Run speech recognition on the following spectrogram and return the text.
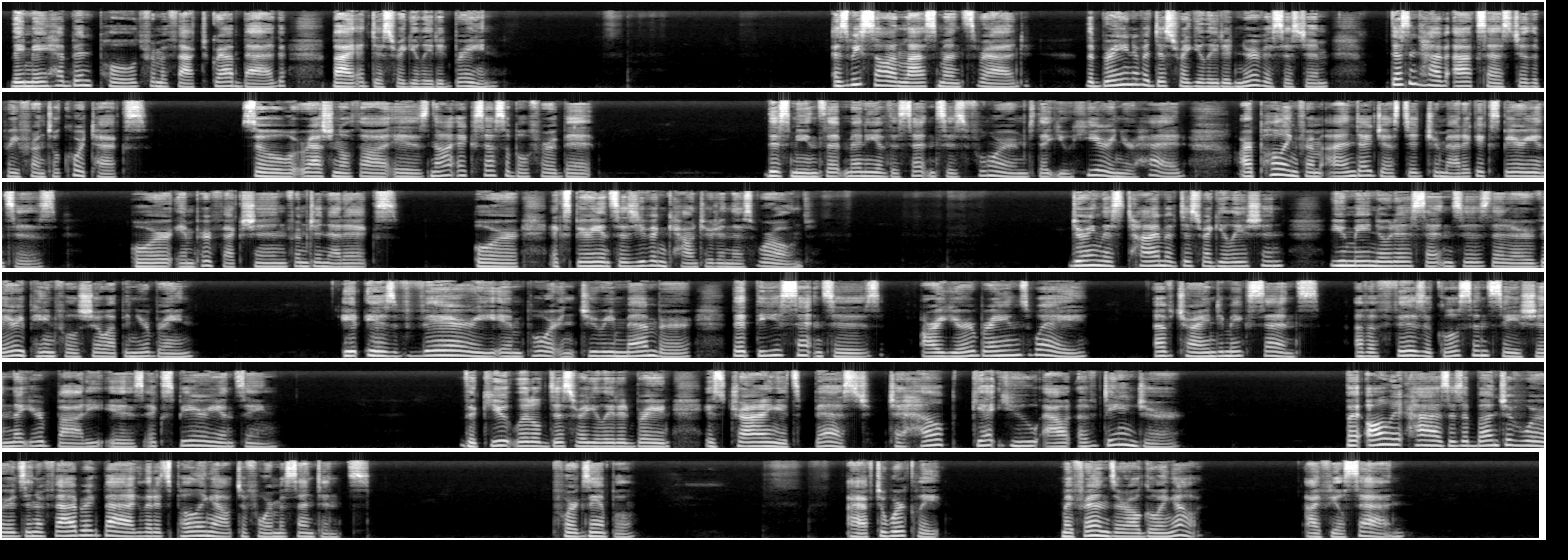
They may have been pulled from a fact grab bag by a dysregulated brain. As we saw in last month's RAD, the brain of a dysregulated nervous system doesn't have access to the prefrontal cortex, so rational thought is not accessible for a bit. This means that many of the sentences formed that you hear in your head are pulling from undigested traumatic experiences or imperfection from genetics or experiences you've encountered in this world. During this time of dysregulation, you may notice sentences that are very painful show up in your brain. It is very important to remember that these sentences are your brain's way of trying to make sense of a physical sensation that your body is experiencing. The cute little dysregulated brain is trying its best to help get you out of danger. But all it has is a bunch of words in a fabric bag that it's pulling out to form a sentence. For example, I have to work late. My friends are all going out. I feel sad.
